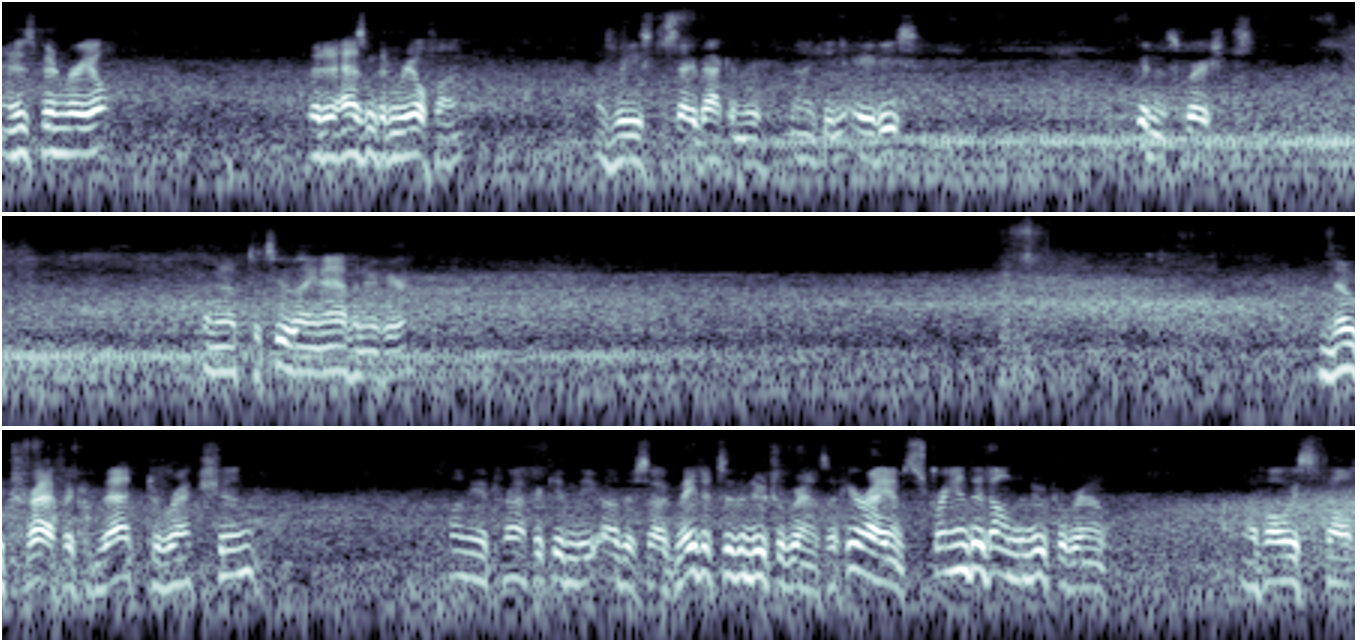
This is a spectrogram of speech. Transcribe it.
and it's been real, but it hasn't been real fun, as we used to say back in the 1980s. Goodness gracious. Coming up to Tulane Avenue here. No traffic that direction plenty of traffic in the other So I've made it to the neutral ground. So here I am, stranded on the neutral ground. I've always felt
